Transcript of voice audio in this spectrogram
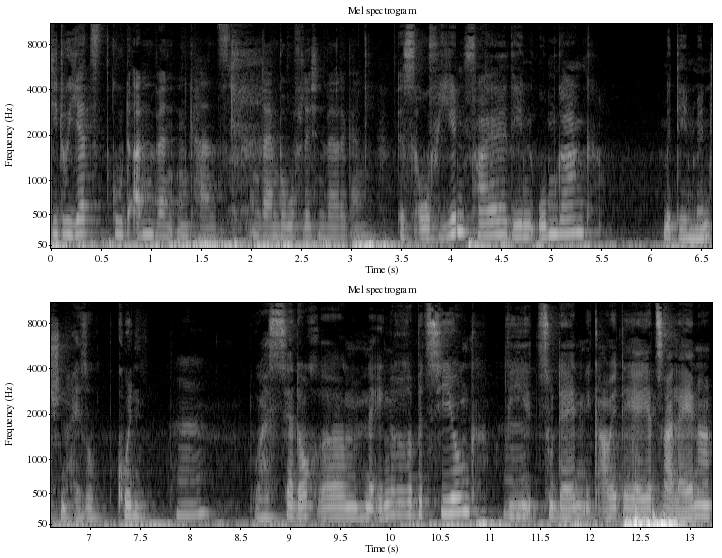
die du jetzt gut anwenden kannst in deinem beruflichen Werdegang? Ist auf jeden Fall den Umgang mit den Menschen, also Kunden. Du hast ja doch ähm, eine engere Beziehung wie zu deinen. Ich arbeite ja jetzt alleine,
